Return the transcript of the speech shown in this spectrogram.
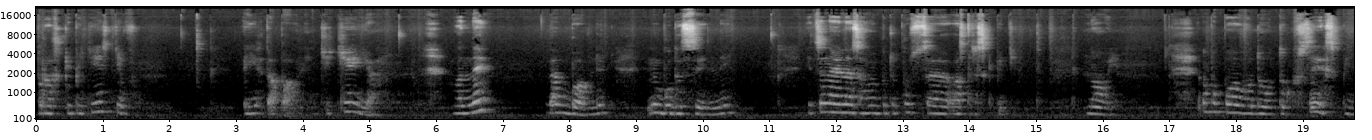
про шкіпітістів їх добавлять. Тічея. Вони добавлять. Він буде сильний. І це, мабуть, саме буде пуст, це астроскіпітіт. Новий. Ну, по поводу тут всіх спін,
